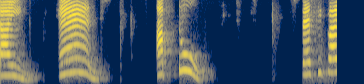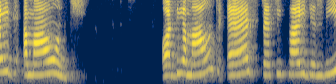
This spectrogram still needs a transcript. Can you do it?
time and up to specified amount or the amount as specified in the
